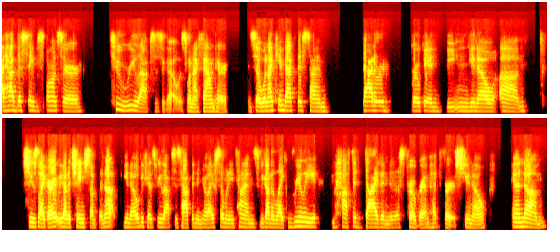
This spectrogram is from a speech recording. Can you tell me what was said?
I had the same sponsor two relapses ago is when I found her. And so when I came back this time, battered, broken, beaten, you know, um, she was like, all right, we got to change something up, you know, because relapses happen in your life so many times. We got to like really, you have to dive into this program head first, you know. And um,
